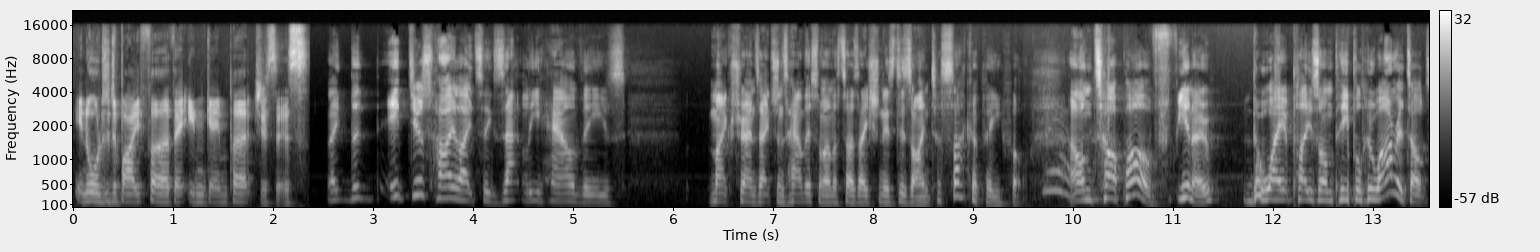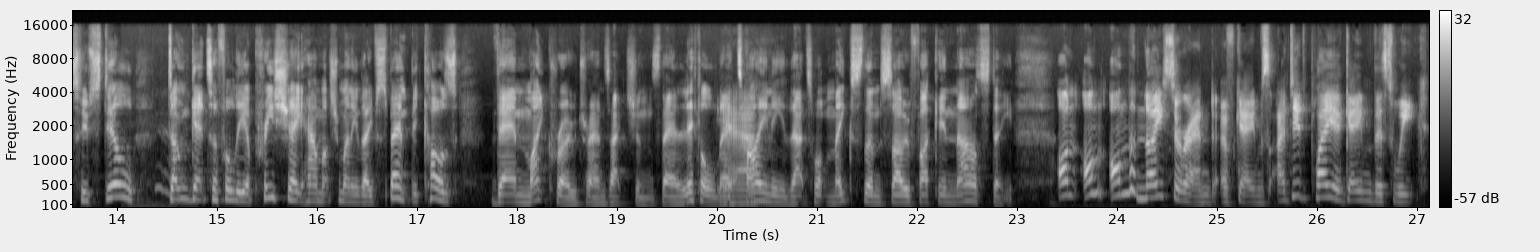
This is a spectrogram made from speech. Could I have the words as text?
in order to buy further in-game purchases. Like, the, it just highlights exactly how these microtransactions, how this monetization is designed to sucker people. On top of, you know, the way it plays on people who are adults who still don't get to fully appreciate how much money they've spent because they're microtransactions. They're little, they're Yeah. tiny. That's what makes them so fucking nasty. On on on the nicer end of games, I did play a game this week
